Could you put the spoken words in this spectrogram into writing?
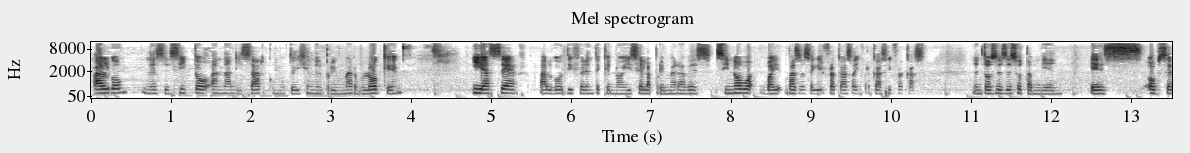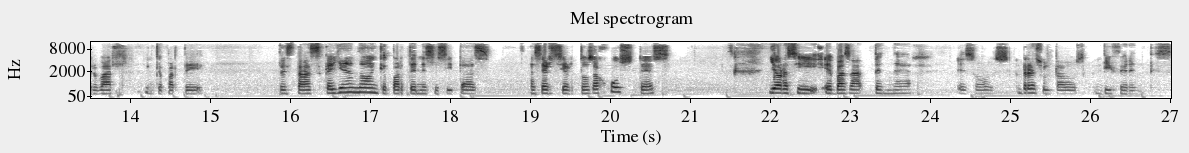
algo, necesito analizar, como te dije en el primer bloque, y hacer algo diferente que no hice la primera vez. Si no, vas a seguir fracasa y fracasa y fracasa. Entonces eso también es observar en qué parte te estás cayendo, en qué parte necesitas hacer ciertos ajustes y ahora sí eh, vas a tener esos resultados diferentes.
